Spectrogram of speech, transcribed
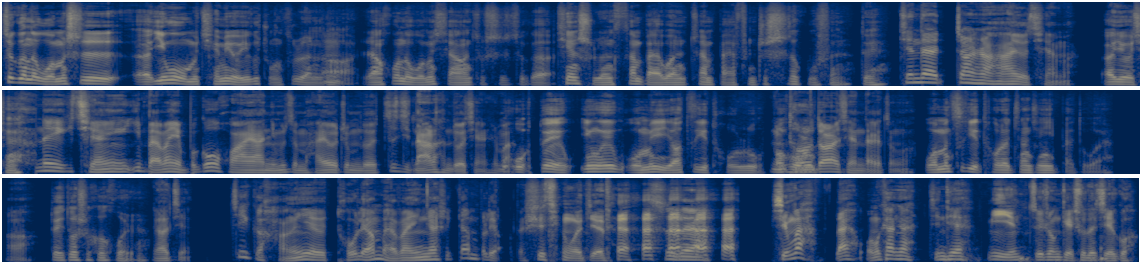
这个呢，我们是呃，因为我们前面有一个种子轮了啊，然后呢，我们想就是这个天使轮三百万占百分之十的股份，对，现在账上还有钱吗？呃，有钱，那个钱一百万也不够花呀，你们怎么还有这么多？自己拿了很多钱是吧？我对，因为我们也要自己投入，你投入多少钱？大概总共我们自己投了将近一百多万，啊？对，都是合伙人。了解，这个行业投两百万应该是干不了的事情，我觉得。是的呀。行吧，来，我们看看今天密银最终给出的结果。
